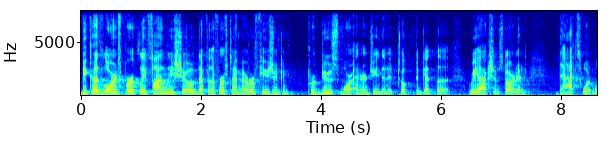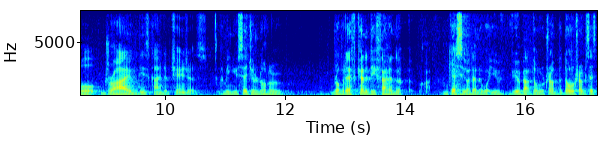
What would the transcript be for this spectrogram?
because Lawrence Berkeley finally showed that for the first time ever, fusion can produce more energy than it took to get the reaction started. That's what will drive these kind of changes. I mean, you said you're not a Robert F. Kennedy fan. I'm guessing I don't know what you view about Donald Trump, but Donald Trump says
